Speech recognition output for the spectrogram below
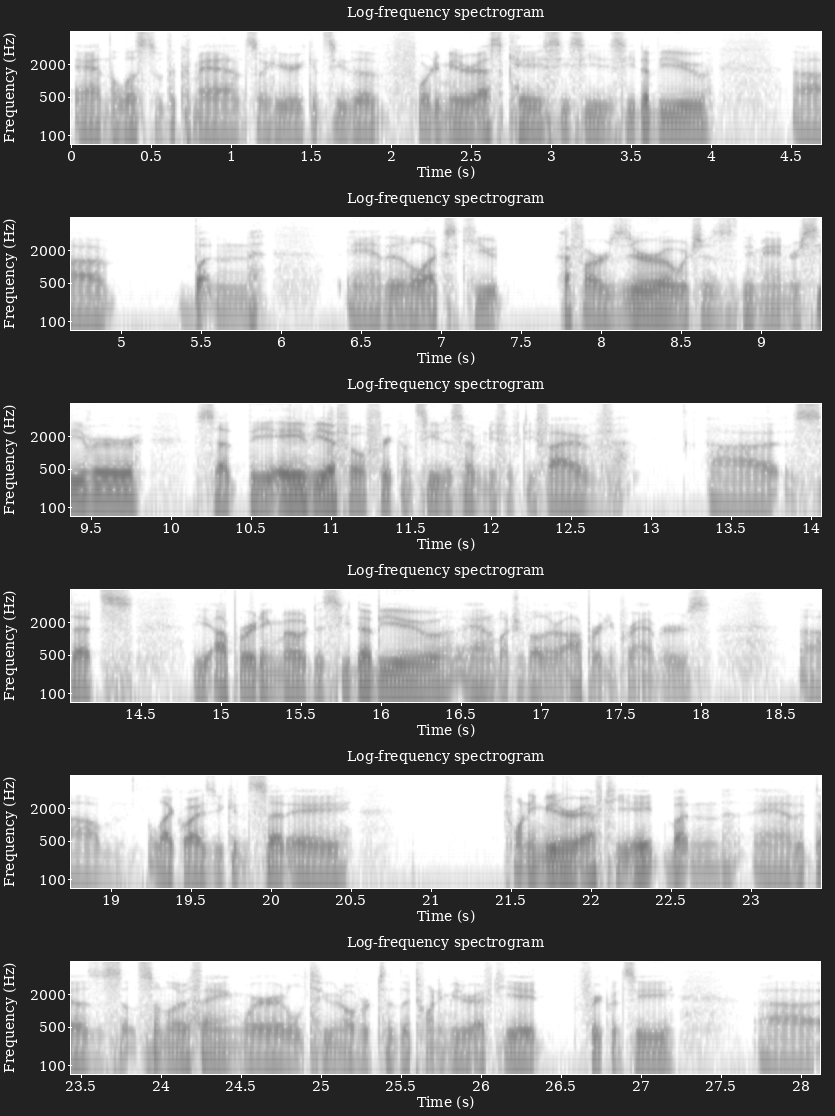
and the list of the commands. So here you can see the 40 meter SKCCCW button, and it'll execute FR0, which is the main receiver, set the AVFO frequency to 7055 uh, sets the operating mode to CW and a bunch of other operating parameters. Um, likewise, you can set a 20 meter FT8 button and it does a similar thing where it'll tune over to the 20 meter FT8 frequency uh,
